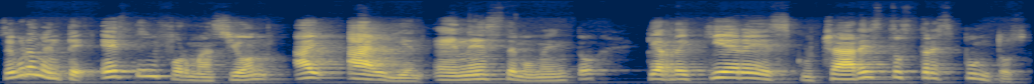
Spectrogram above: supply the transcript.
Seguramente esta información hay alguien en este momento que requiere escuchar estos tres puntos.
